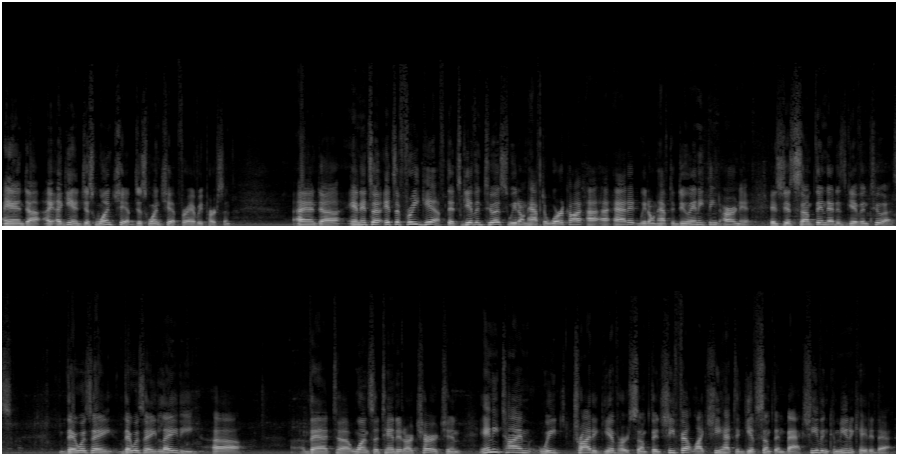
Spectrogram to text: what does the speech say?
And uh, again, just one chip, just one chip for every person. And, uh, and it's, a, it's a free gift that's given to us. We don't have to work uh, uh, at it, we don't have to do anything to earn it. It's just something that is given to us. There was a, there was a lady uh, that uh, once attended our church, and anytime we try to give her something, she felt like she had to give something back. She even communicated that.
